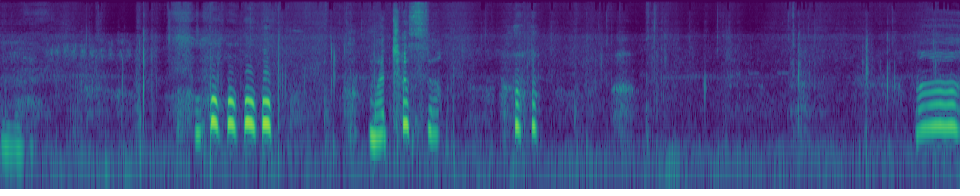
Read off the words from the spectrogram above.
맞췄어. 아.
